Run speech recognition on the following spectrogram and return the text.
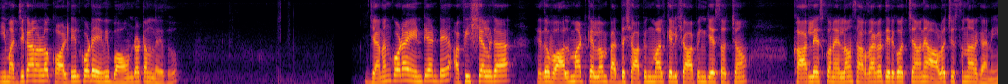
ఈ మధ్యకాలంలో క్వాలిటీలు కూడా ఏమీ బాగుండటం లేదు. జనం కూడా ఏంటి అంటే అఫీషియల్గా ఏదో వాల్మార్ట్కి వెళ్ళాం పెద్ద షాపింగ్ మాల్కి వెళ్ళి షాపింగ్ చేసి వచ్చాం కార్లు వేసుకొని వెళ్ళాం సరదాగా తిరిగి వచ్చామని ఆలోచిస్తున్నారు కానీ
